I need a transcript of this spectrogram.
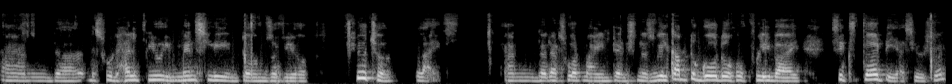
And uh, this would help you immensely in terms of your future life. And that's what my intention is. We'll come to Godot hopefully by 6.30 as usual.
